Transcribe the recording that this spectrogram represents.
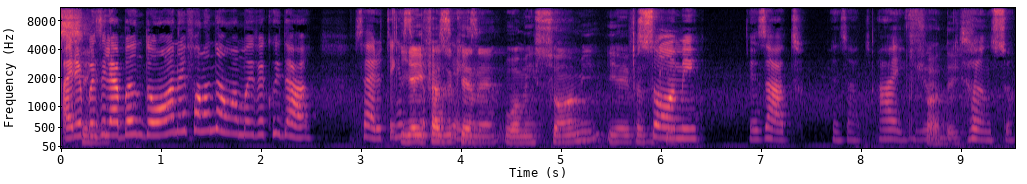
Aí Sim. depois ele abandona e fala: não, a mãe vai cuidar. Sério, tem E aí faz o quê, né? O homem some e aí faz some. o quê? Some. Exato. Exato. Ai, Foda isso. ranço.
